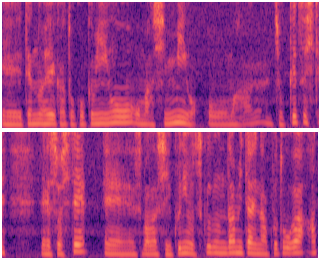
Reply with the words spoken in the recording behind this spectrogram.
えー、天皇陛下と国民を、まあ、親民を、まあ、直結して、えー、そして、えー、素晴らしい国を作るんだみたいなことがあっ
